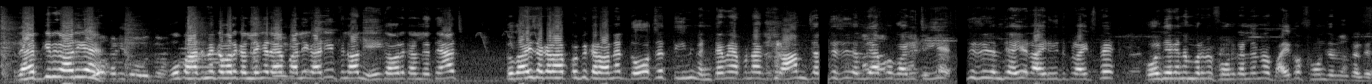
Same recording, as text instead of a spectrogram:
रैप की भी गाड़ी है। वो दो दो। वो बाद में कवर कर लेंगे रैप वाली गाड़ी। फ़िलहाल यही कवर कर लेते हैं आज। तो गाइस अगर आपको भी कराना है दो से तीन घंटे में अपना काम जल्दी से जल्दी आपको गाड़ी चाहिए। जल्दी से जल्दी आइए राइड विद प्राइस पे। और दिए गए नंबर पे फ़ोन कर लेना और भाई को फ़ोन ज़रूर कर लेना।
